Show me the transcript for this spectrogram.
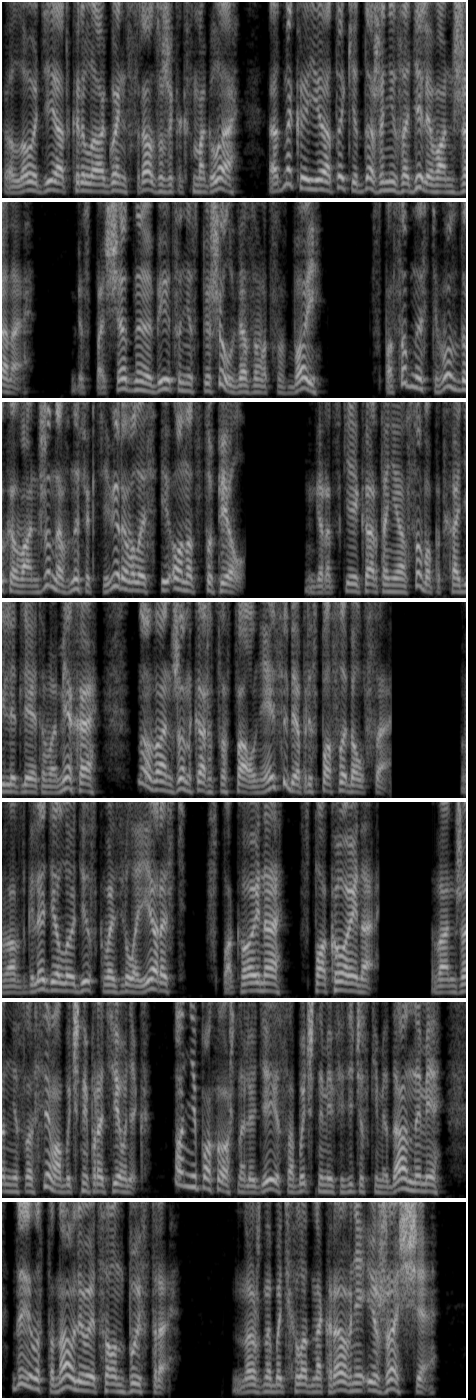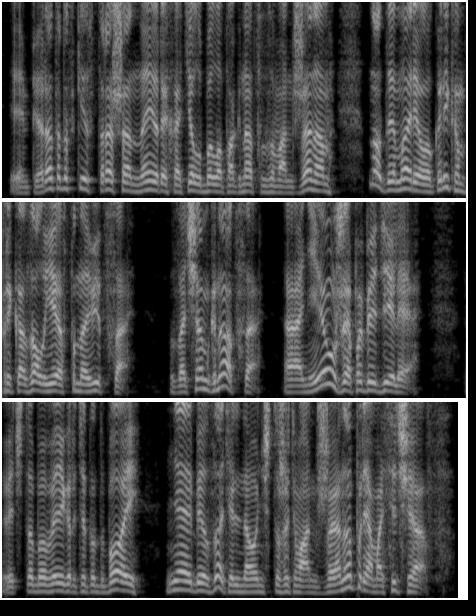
Лоди открыла огонь сразу же, как смогла, однако её атаки даже не задели Ван Джена. Беспощадный убийца не спешил ввязываться в бой. Способность воздуха Ван Джена вновь активировалась, и он отступил. Городские карты не особо подходили для этого меха, но Ван Джен, кажется, вполне себе приспособился. Во взгляде Луди сквозила ярость. «Спокойно, спокойно!» Ван Джен не совсем обычный противник. Он не похож на людей с обычными физическими данными, да и восстанавливается он быстро. Нужно быть хладнокровнее и жестче. Императорский страж Нейры хотел было погнаться за Ван Дженом, но Демарио криком приказал ей остановиться. «Зачем гнаться? Они уже победили!» Ведь чтобы выиграть этот бой, не обязательно уничтожить Ван Джена прямо сейчас.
